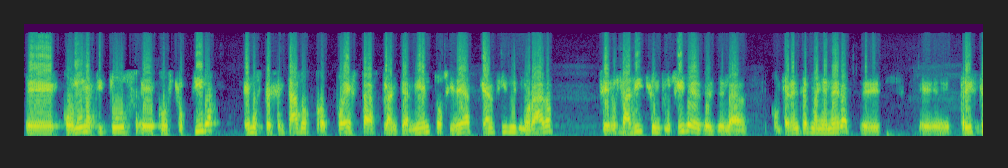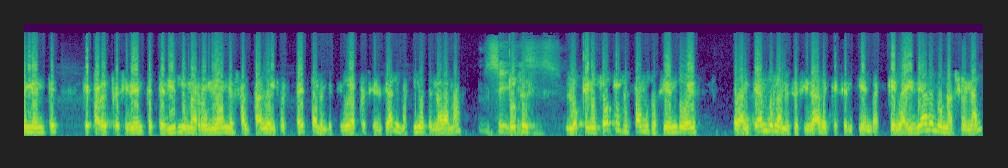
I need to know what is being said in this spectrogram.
eh, con una actitud eh, constructiva, hemos presentado propuestas, planteamientos, ideas que han sido ignoradas, se nos ha dicho inclusive desde las conferencias mañaneras, tristemente, que para el presidente pedirle una reunión es faltarle el respeto a la investidura presidencial, imagínate nada más. Entonces, lo que nosotros estamos haciendo es planteando la necesidad de que se entienda que la idea de lo nacional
